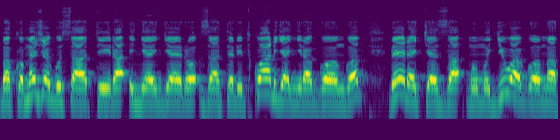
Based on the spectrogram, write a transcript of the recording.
bakomeje gusatira inkengero za teritwari ya Nyiragongo berekeza mu mujyi wa Goma.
